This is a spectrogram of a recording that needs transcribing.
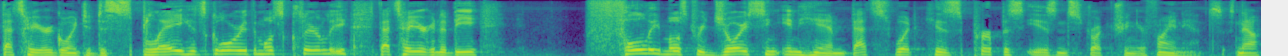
That's how you're going to display His glory the most clearly. That's how you're going to be fully most rejoicing in Him. That's what His purpose is in structuring your finances. Now,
